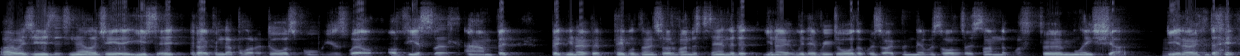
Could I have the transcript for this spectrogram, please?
I always use this analogy. It used it, it, opened up a lot of doors for me as well, obviously. Um, but but you know, but people don't sort of understand that it. You know, with every door that was open, there was also some that were firmly shut. You know, they,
